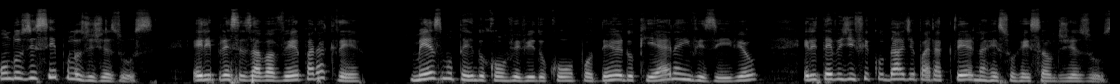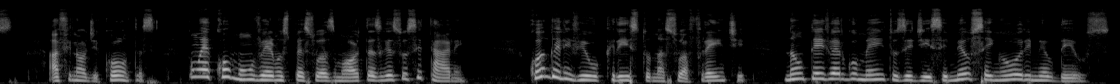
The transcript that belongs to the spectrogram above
Um dos discípulos de Jesus. Ele precisava ver para crer. Mesmo tendo convivido com o poder do que era invisível, ele teve dificuldade para crer na ressurreição de Jesus. Afinal de contas, não é comum vermos pessoas mortas ressuscitarem. Quando ele viu o Cristo na sua frente, não teve argumentos e disse: Meu Senhor e meu Deus.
